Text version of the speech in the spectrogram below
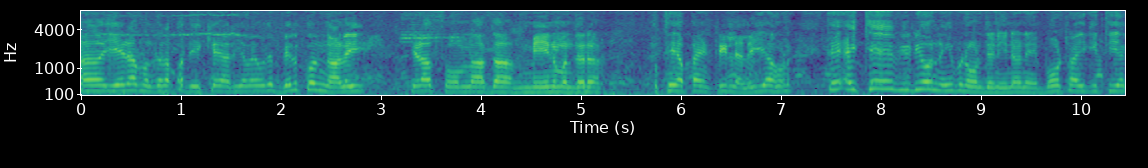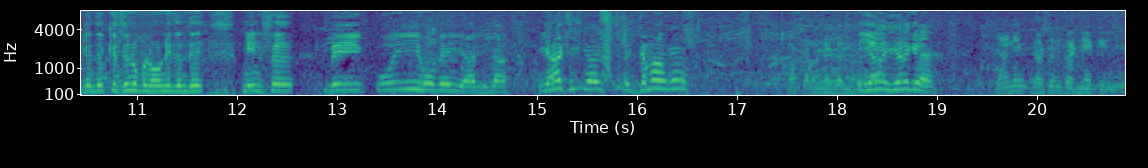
ਆ ਜਿਹੜਾ ਮੰਦਿਰ ਆਪਾਂ ਦੇਖ ਕੇ ਆ ਲਿਆ ਵਾ ਉਹਦੇ ਬਿਲਕੁਲ ਨਾਲ ਹੀ ਜਿਹੜਾ ਸੋਮਨਾਥ ਦਾ ਮੇਨ ਮੰਦਿਰ ਆ ਉੱਥੇ ਆਪਾਂ ਐਂਟਰੀ ਲੈ ਲਈ ਆ ਹੁਣ ਤੇ ਇੱਥੇ ਵੀਡੀਓ ਨਹੀਂ ਬਣਾਉਣ ਦੇਣੀ ਇਹਨਾਂ ਨੇ ਬਹੁਤ ਟਰਾਈ ਕੀਤੀ ਆ ਕਹਿੰਦੇ ਕਿਸੇ ਨੂੰ ਬਣਾਉਣ ਨਹੀਂ ਦਿੰਦੇ ਮੀਨਸ ਬਈ ਕੋਈ ਹੋਵੇ ਯਾਰ ਜਿੱਦਾਂ यहाँ ਜਮਾ ਹੋ ਗਏ और सामने जमा यहाँ यहाँ क्या है जाने दर्शन करने के लिए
